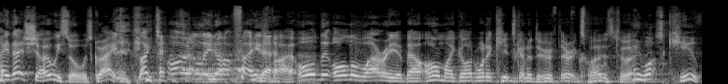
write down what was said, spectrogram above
Hey, that show we saw was great. Like, Yeah, totally exactly, not yeah. phased Yeah. by it. All the all the worry about, oh my god, what are kids going to do if they're exposed to it? Hey, what's cute?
